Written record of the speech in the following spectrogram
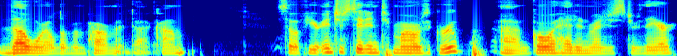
theworldofempowerment.com. So if you're interested in tomorrow's group, uh, go ahead and register there.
